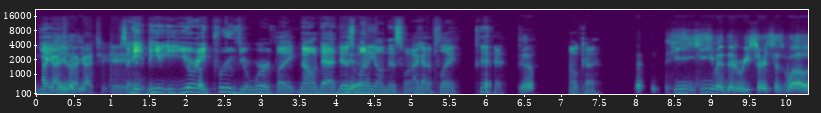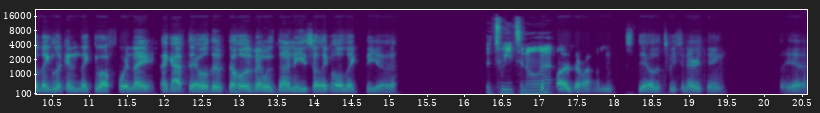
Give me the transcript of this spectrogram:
Yeah, I got yeah. you. I got you. Yeah, yeah. So yeah. he, he he you already proved your worth. Like, no, dad, there's Yeah. money on this one. I gotta play. Yep. Okay. He he even did research as well like looking like throughout fortnite like after all the the whole event was done he saw like all like the uh The tweets and all the that. buzz around yeah all the tweets and everything so yeah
